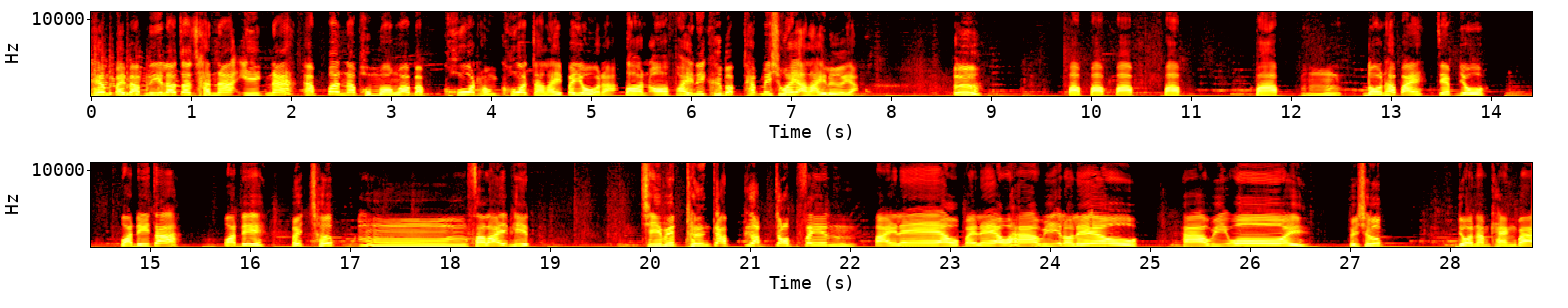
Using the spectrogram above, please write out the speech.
เทมไปแบบนี้แล้วจะชนะอีกนะแอปเปิลนะผมมองว่าแบบโคตรของโคตรจะไรประโยชน์อะตอนออฟไฟนี่คือแบบแทบไม่ช่วยอะไรเลยอะเออ ปับปับปับปับปับหืมโดนเข้าไป เจ็บอยู่หวัดดีจ้าหวัดดี เฮ้ยชึบอืมสไลด์ผิด ชีวิตถึงกับเกือบจบสิ้น ไปแล้วไปแล้วห้าวิเราเร็วห้าวิโว้ยเฮ้ยชึบโยนน้ำแข็งป่ะ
